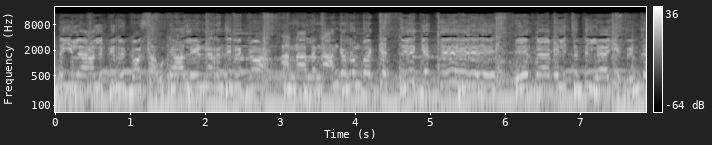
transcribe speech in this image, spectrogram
சட்டையில அழுக்கு இருக்கும். சவுடாலு நிறைஞ்சிருக்கும். ஆனால நாங்க ரொம்ப கெத்து கெத்து. தேர்வ வெளிச்சத்துல இருந்த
